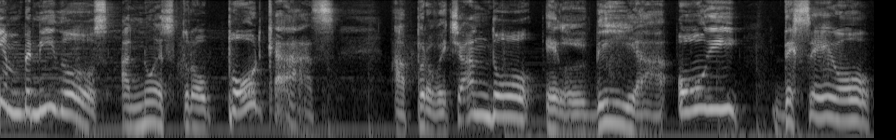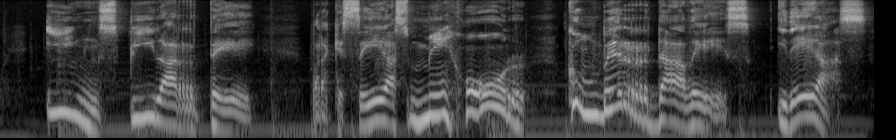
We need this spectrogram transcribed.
bienvenidos a nuestro podcast. Aprovechando el día, hoy deseo inspirarte para que seas mejor con verdades, ideas,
